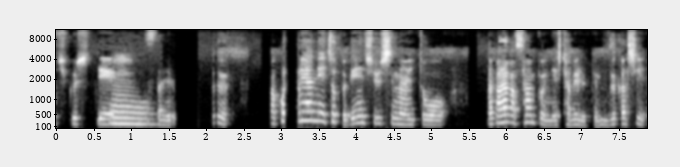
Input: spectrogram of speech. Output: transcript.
縮してうん。伝える。まあ、これはね、ちょっと練習しないとなかなか3分で喋るって難しい。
